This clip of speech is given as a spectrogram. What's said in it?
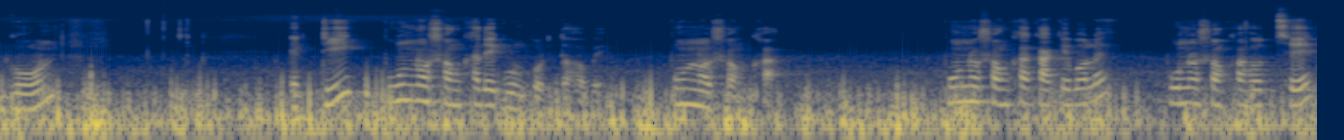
গুণ একটি পূর্ণ সংখ্যা দিয়ে গুণ করতে হবে। পূর্ণ সংখ্যা। পূর্ণ সংখ্যা কাকে বলে? পূর্ণ সংখ্যা হচ্ছে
